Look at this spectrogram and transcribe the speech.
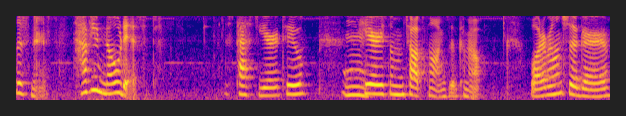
Listeners, have you noticed this past year or two? Mm. Here are some top songs that have come out Watermelon Sugar.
